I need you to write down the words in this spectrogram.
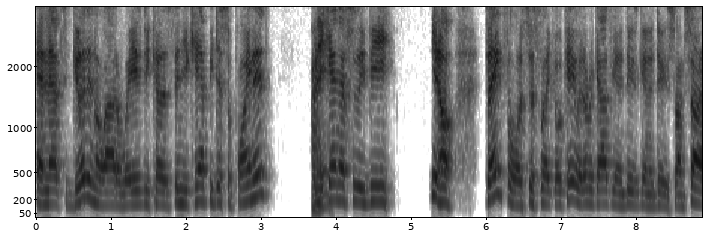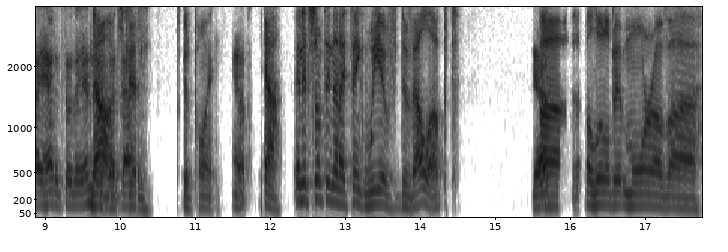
and that's good in a lot of ways because then you can't be disappointed and you can't necessarily be you know thankful it's just like okay whatever god's going to do is going to do so i'm sorry i had to throw that in there No, but it's good. that's It's a good point. Yeah. Yeah. And it's something that I think we have developed yeah uh, a little bit more of a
